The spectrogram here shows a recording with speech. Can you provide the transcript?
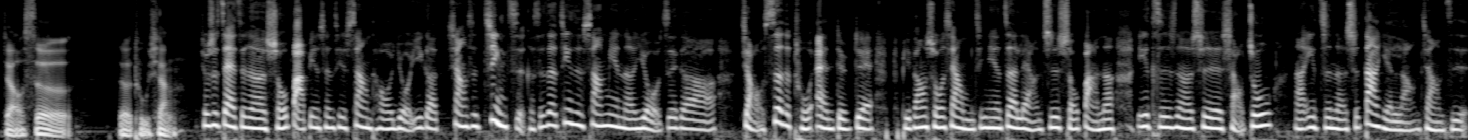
角色的图像，就是在这个手把变声器上头有一个像是镜子，可是，这镜子上面呢有这个角色的图案，对不对？比方说，像我们今天这两只手把呢，一只呢是小猪，那一只呢是大野狼，这样子。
